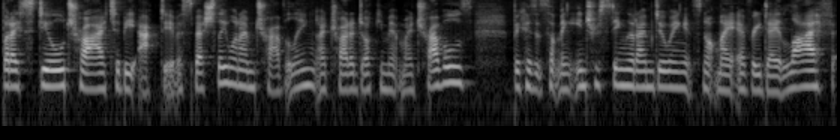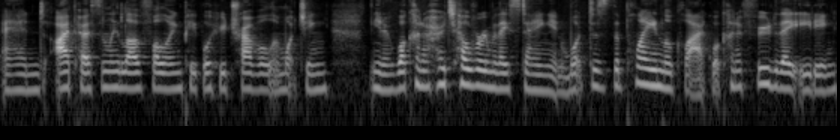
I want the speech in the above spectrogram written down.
but I still try to be active, especially when I'm traveling. I try to document my travels because it's something interesting that I'm doing. It's not my everyday life. And I personally love following people who travel and watching, you know, what kind of hotel room are they staying in? What does the plane look like? What kind of food are they eating?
